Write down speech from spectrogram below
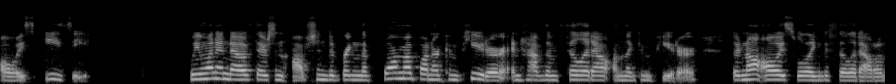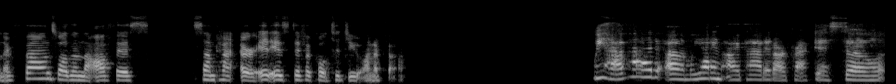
always easy. We want to know if there's an option to bring the form up on our computer and have them fill it out on the computer. They're not always willing to fill it out on their phones while in the office sometimes, or it is difficult to do on a phone. We have had um, we had an iPad at our practice, so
